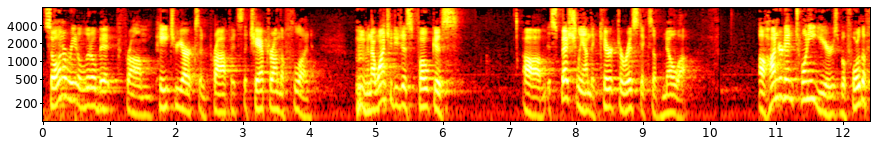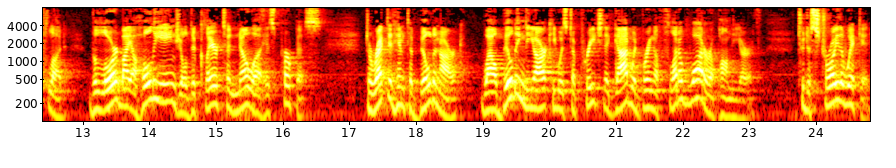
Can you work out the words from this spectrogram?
So I want to read a little bit from Patriarchs and Prophets, the chapter on the flood. and I want you to just focus um, especially on the characteristics of Noah. 120 years before the flood, the Lord, by a holy angel, declared to Noah his purpose, directed him to build an ark. While building the ark, he was to preach that God would bring a flood of water upon the earth to destroy the wicked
